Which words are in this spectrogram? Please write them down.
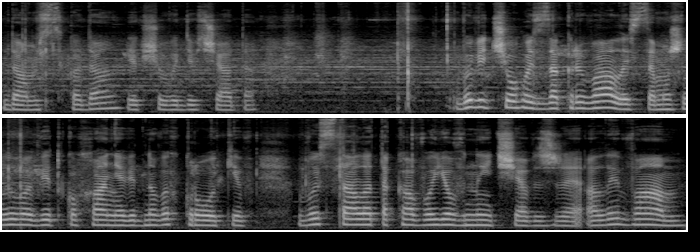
дамська, да? якщо ви дівчата. Ви від чогось закривалися, можливо, від кохання, від нових кроків. Ви стала така войовнича вже, але вам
